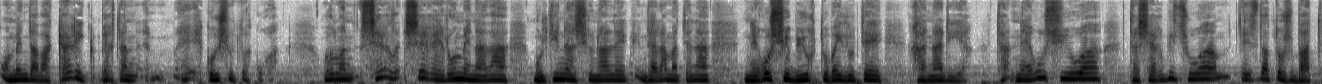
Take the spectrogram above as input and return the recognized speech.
omen da bakarrik bertan e, ekoizutakoa. Orduan, zer, zer eromena da multinazionalek daramatena negozio bihurtu bai dute janaria. Ta negozioa eta zerbitzua ez datoz bat.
